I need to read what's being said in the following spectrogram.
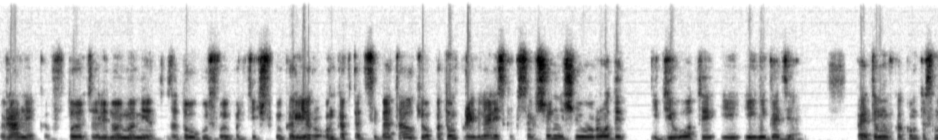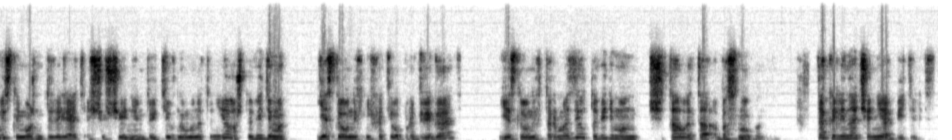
рано, в тот или иной момент, за долгую свою политическую карьеру, он как-то от себя отталкивал, потом проявлялись как совершеннейшие уроды, идиоты и, и негодяи. Поэтому в каком-то смысле можно доверять ощущению интуитивному Натаньяу, что, видимо, если он их не хотел продвигать, если он их тормозил, то, видимо, он считал это обоснованным. Так или иначе, они обиделись.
